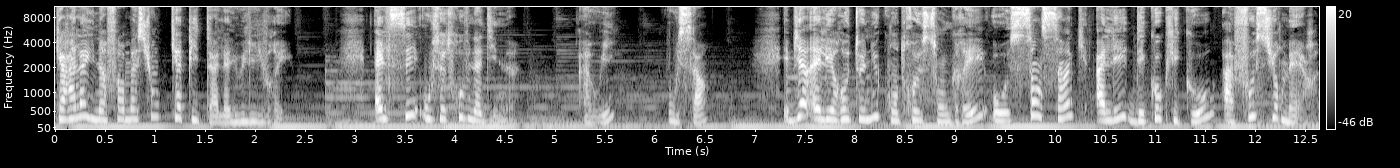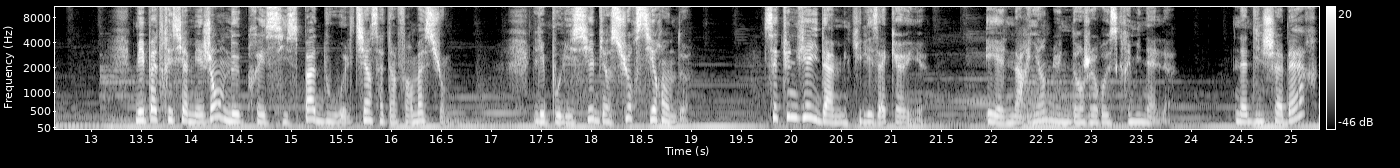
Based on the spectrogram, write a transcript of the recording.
car elle a une information capitale à lui livrer. Elle sait où se trouve Nadine. Ah oui? Où ça? Eh bien, elle est retenue contre son gré au 105 allée des Coquelicots à Fos-sur-Mer. Mais Patricia Méjean ne précise pas d'où elle tient cette information. Les policiers, bien sûr, s'y rendent. C'est une vieille dame qui les accueille. Et elle n'a rien d'une dangereuse criminelle. Nadine Chabert?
